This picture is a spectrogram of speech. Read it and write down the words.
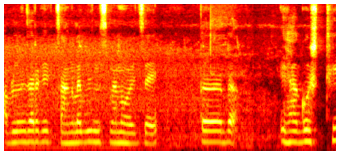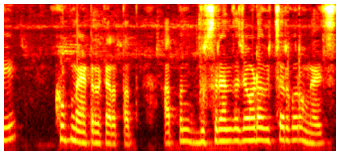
आपल्याला जर काही चांगला बिझनेसमॅन व्हायचं आहे तर ह्या गोष्टी खूप मॅटर करतात. आपण दुसऱ्यांचा जेवढा विचार करून घ्यायच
